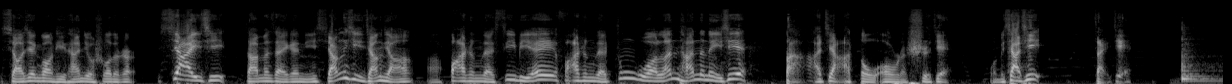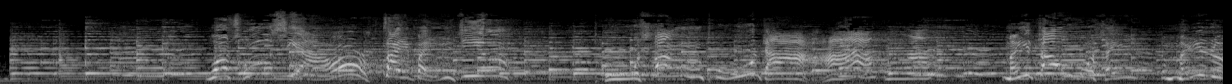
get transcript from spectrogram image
小健逛体坛就说到这儿，下一期咱们再跟您详细讲讲啊，发生在 CBA、发生在中国篮坛的那些打架斗殴的事件。我们下期再见。我从小在北京土生土长，没招过谁，没惹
